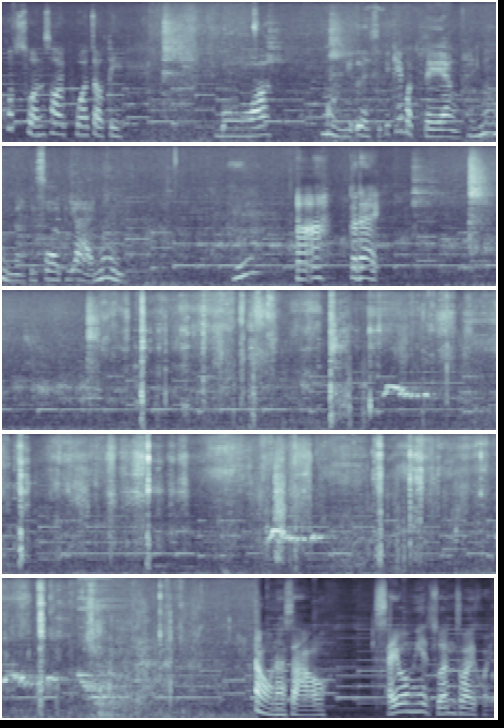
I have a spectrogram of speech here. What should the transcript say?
คุดสวนซอยพัวเจ้าติ บอมึงนี่เอ่ยสิไปเก็บบักแตงให้มึงนะไปซอยพี่อายมึง อะอะก็ได้ เอ้านะสาวใส่ว่ามาเฮ็ดสวนซอยข่อย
